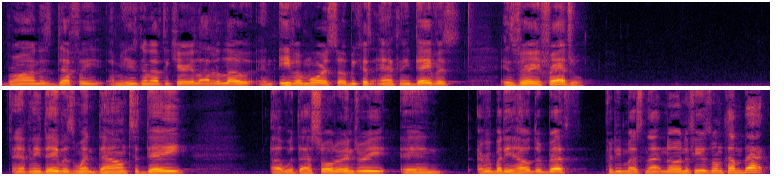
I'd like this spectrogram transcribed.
Bron is definitely, I mean, he's going to have to carry a lot of the load. And even more so because Anthony Davis is very fragile. Anthony Davis went down today uh, with that shoulder injury, and everybody held their breath, pretty much not knowing if he was going to come back.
